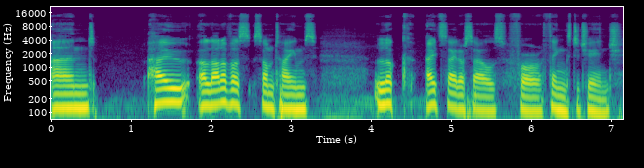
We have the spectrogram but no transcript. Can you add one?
and how a lot of us sometimes look outside ourselves for things to change.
